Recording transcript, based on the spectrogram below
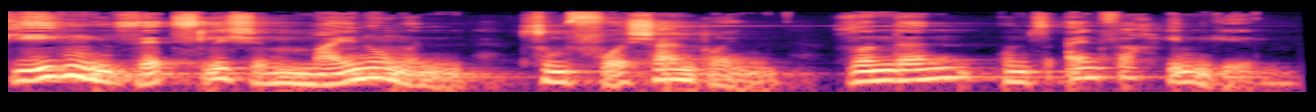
gegensätzliche Meinungen zum Vorschein bringen, sondern uns einfach hingeben.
